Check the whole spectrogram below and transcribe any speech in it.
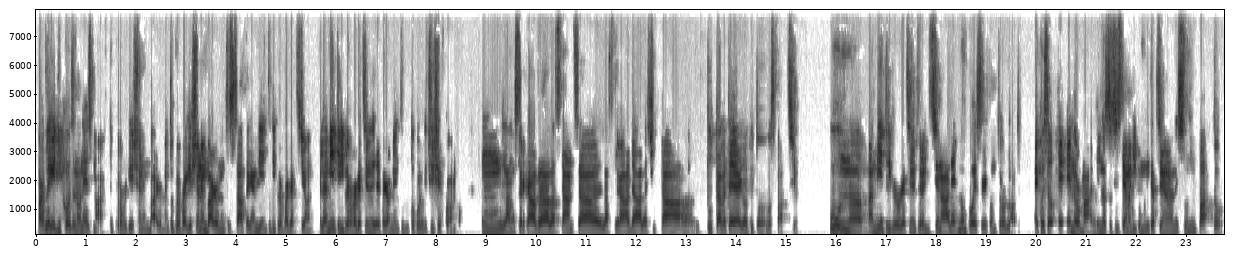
parlerei di cosa non è Smart Propagation Environment. Il propagation Environment sta per ambiente di propagazione e l'ambiente di propagazione è letteralmente tutto quello che ci circonda la nostra casa, la stanza, la strada, la città, tutta la terra, tutto lo spazio. Un ambiente di propagazione tradizionale non può essere controllato e questo è, è normale. Il nostro sistema di comunicazione non ha nessun impatto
